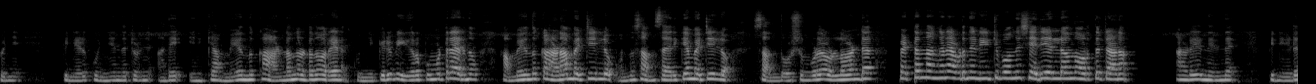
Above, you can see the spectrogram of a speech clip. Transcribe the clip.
കുഞ്ഞ് പിന്നീട് കുഞ്ഞ് എന്നിട്ട് പറഞ്ഞു അതെ എനിക്ക് അമ്മയെ ഒന്ന് കാണണമെന്നുണ്ടെന്ന് പറയണം. കുഞ്ഞിക്കൊരു വീർപ്പ് മുട്ടലായിരുന്നു അമ്മയൊന്ന് കാണാൻ പറ്റിയില്ലോ ഒന്ന് സംസാരിക്കാൻ പറ്റിയില്ലോ. സന്തോഷം കൂടെ ഉള്ളതുകൊണ്ട് പെട്ടെന്ന് അങ്ങനെ അവിടെ നിന്ന് എണീറ്റ് പോകുന്നത് ശരിയല്ലോ എന്ന് ഓർത്തിട്ടാണ് അവിടെ നിന്നെ പിന്നീട്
